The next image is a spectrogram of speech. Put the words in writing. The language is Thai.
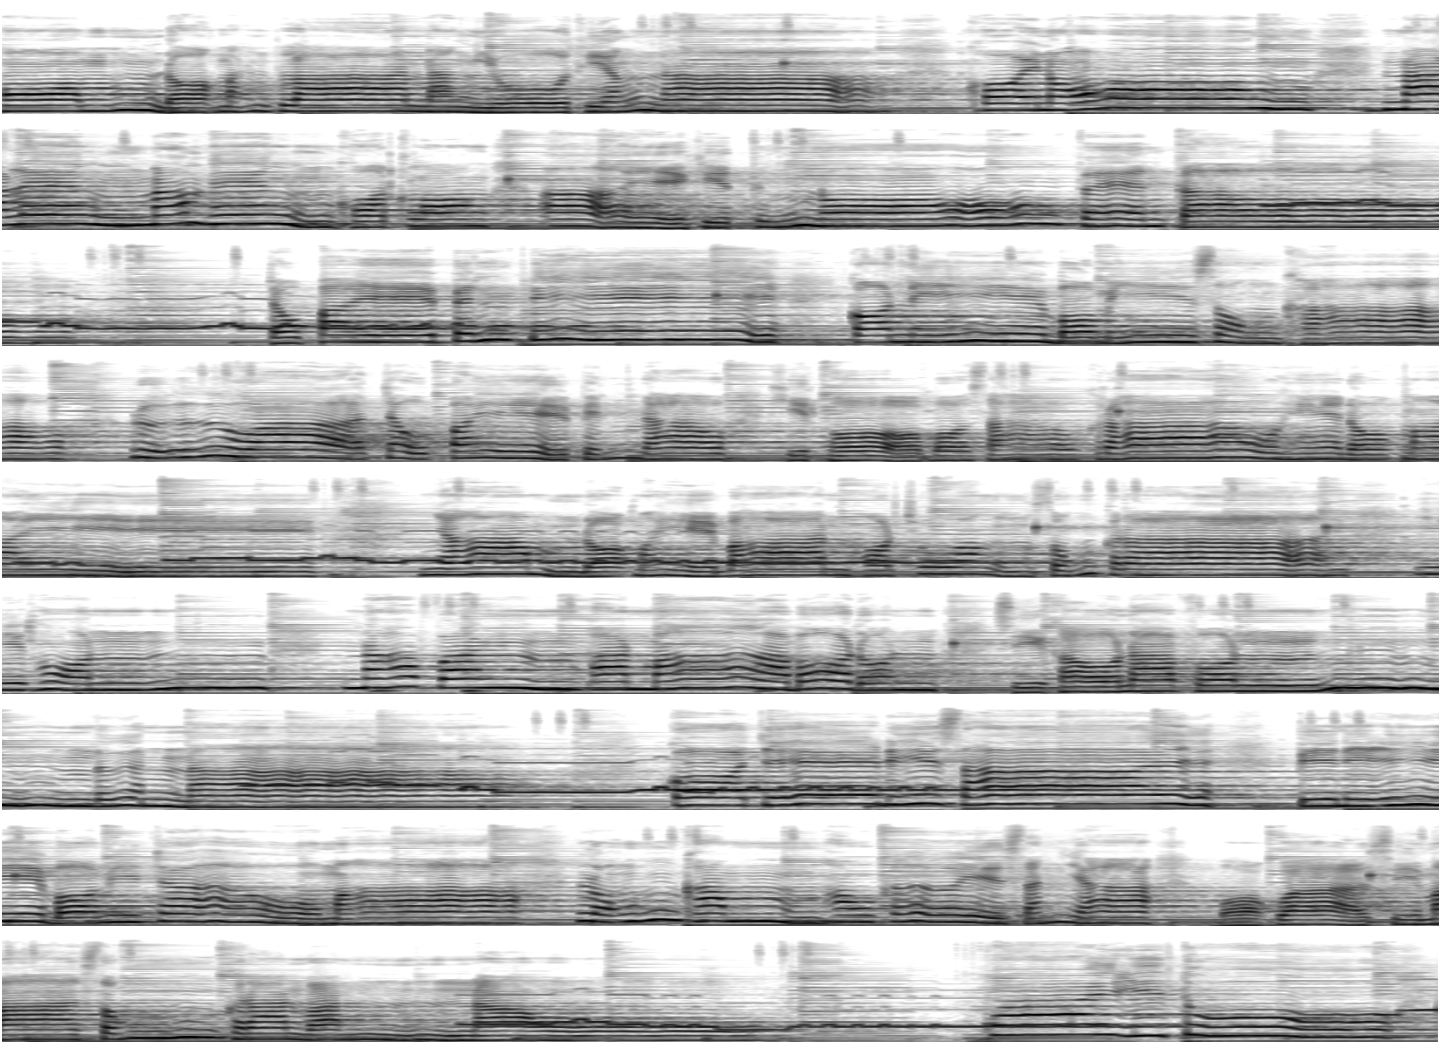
หอมดอกมันปลานั่งอยู่เทียงนา คอยน้องนาแรงน้ำแห้งขอดคลองอายคิดถึงน้องแฟนเก่า เจ้าไปเป็นปี ก่อนนี้บ่มีส่งข่าว หรือว่าเจ้าไปเป็นดาว คิดพ่อบ่สาวคราวแห่ดอกไม้ยามดอกไม้บานหอดช่วงสงกรานอีกหนนับวันผ่านมาบ่ดน สิเข้าหน้าฝนเดือนนา ก็เจดีสาย ปีนี้บ่มีเจ้ามา หลงคำเฮาเคยสัญญา บอกว่าสิมาสงกรานวันเนาควายตู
